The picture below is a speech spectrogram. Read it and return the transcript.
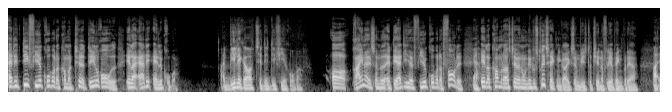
Er det de fire grupper, der kommer til at dele rådet, eller er det alle grupper? Nej, vi lægger op til det de fire grupper. Og regner I så med, at det er de her fire grupper, der får det? Ja. Eller kommer der også til at være nogle industriteknikere eksempelvis, der tjener flere penge på det her? Nej,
